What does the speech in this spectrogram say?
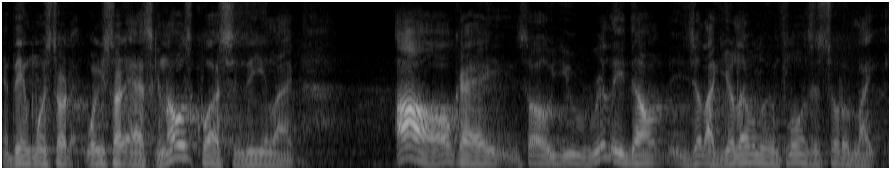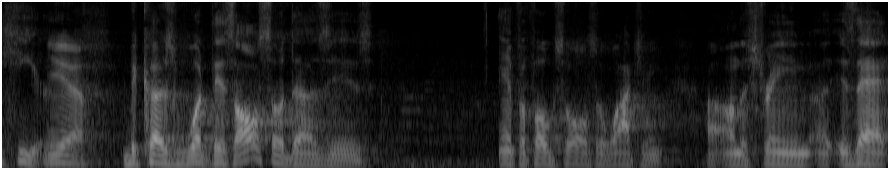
And then when, you start, when you start asking those questions, then you're like, oh, okay, so you really don't, you're like your level of influence is sort of like here. Yeah. Because what this also does is, and for folks who are also watching uh, on the stream, uh, is that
